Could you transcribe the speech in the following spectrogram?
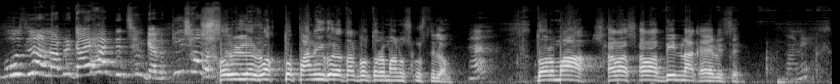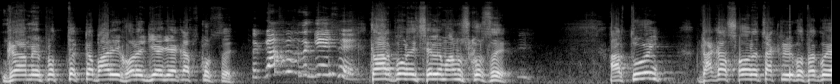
বুঝলাম না আপনি গায়ে হাত দিচ্ছেন কেন? কি সমস্যা? শরীরের রক্ত পানি করে তারপর তোরা মানুষ করছিলাম। হ্যাঁ? তোর মা সারা সারা দিন না খাইয়া রয়েছে মানে? গ্রামে প্রত্যেকটা বাড়ি ঘরে গিয়ে গিয়ে কাজ করছে। তারপরে ছেলে মানুষ করছে। আর তুই ঢাকা শহরে চাকরির কথা কই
